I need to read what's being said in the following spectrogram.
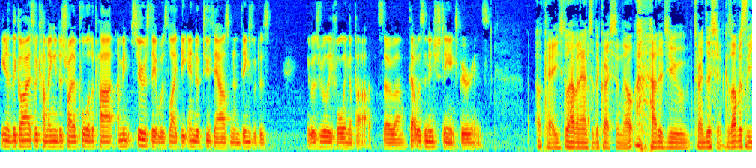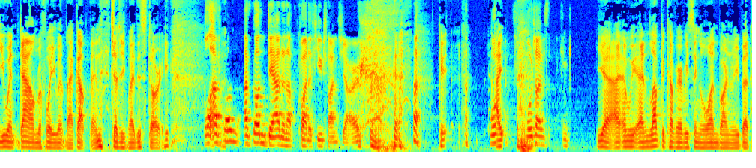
you know the guys were coming in to try to pull it apart. I mean, seriously, it was like the end of 2000, and things were just it was really falling apart. So uh, that was an interesting experience. Okay, you still haven't answered the question though. How did you transition? Because obviously you went down before you went back up. Then, judging by this story. Well, I've gone, I've gone down and up quite a few times, Yaro. more, I, more times. Yeah, and we and love to cover every single one, Barnaby. But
